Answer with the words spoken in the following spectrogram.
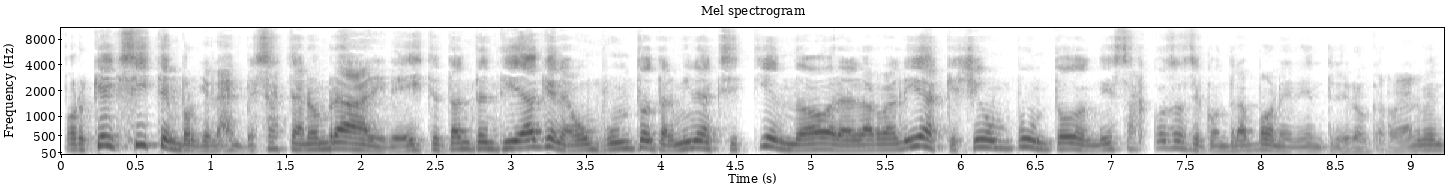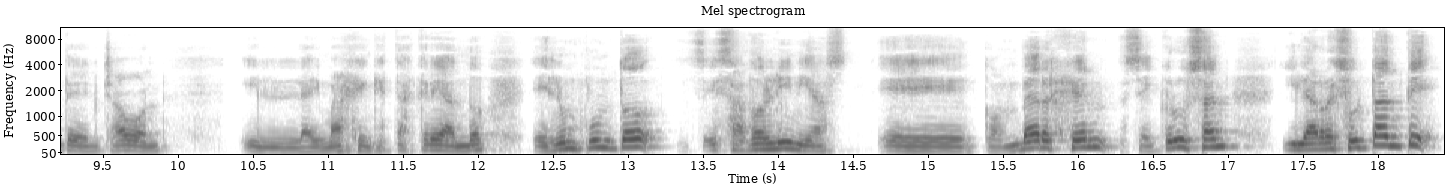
¿Por qué existen? Porque las empezaste a nombrar y le diste tanta entidad que en algún punto termina existiendo. Ahora, la realidad es que llega un punto donde esas cosas se contraponen entre lo que realmente es el chabón y la imagen que estás creando. En un punto, esas dos líneas eh, convergen, se cruzan y la resultante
